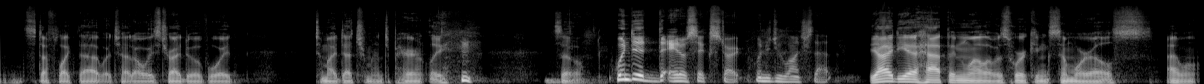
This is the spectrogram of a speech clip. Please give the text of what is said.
and stuff like that, which I'd always tried to avoid to my detriment, apparently. so When did the 806 start? When did you launch that? the idea happened while I was working somewhere else. I won't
